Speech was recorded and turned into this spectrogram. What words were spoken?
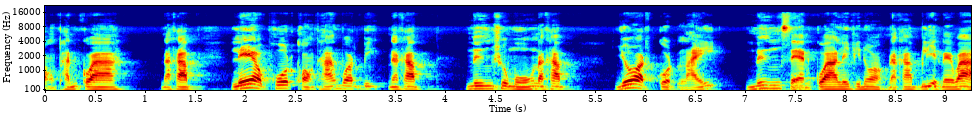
2,000 กว่านะครับแล้วโพสของทางบอดบิ๊กนะครับ 1 ชั่วโมงนะครับ ยอดกดไลค์ 1แสนกว่าเลยพี่น้องนะครับ เรียกได้ว่า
